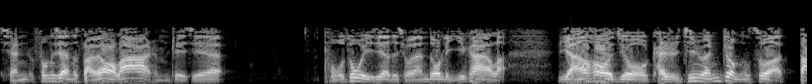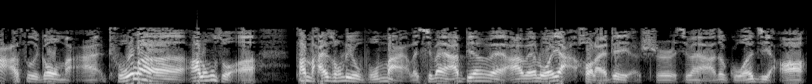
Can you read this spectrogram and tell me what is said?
前锋线的萨维奥拉什么这些朴素一些的球员都离开了，然后就开始金元政策大肆购买。除了阿隆索，他们还从利物浦买了西班牙边卫阿维罗亚，后来这也是西班牙的国脚，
